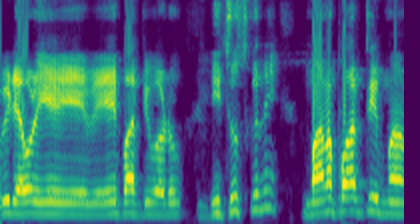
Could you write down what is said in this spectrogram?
వీడు ఎవడు ఏ పార్టీ వాడు. ఇది చూసుకుని మన పార్టీ మన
